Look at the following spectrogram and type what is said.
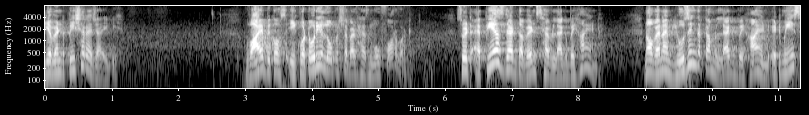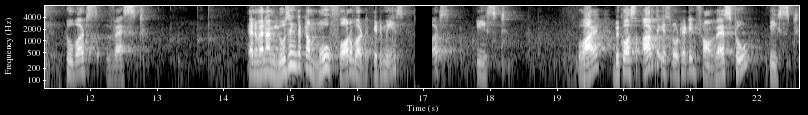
ये wind पीछे रह जाएगी. Why? Because equatorial low pressure belt has moved forward. So it appears that the winds have lagged behind. Now, when I am using the term lag behind, it means towards west. And when I am using the term move forward, it means towards east. Why? Because earth is rotating from west to east.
